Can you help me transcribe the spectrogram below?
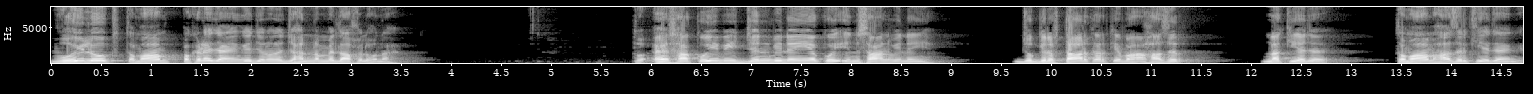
وہی لوگ تمام پکڑے جائیں گے جنہوں نے جہنم میں داخل ہونا ہے۔ تو ایسا کوئی بھی جن بھی نہیں ہے، کوئی انسان بھی نہیں ہے جو گرفتار کر کے وہاں حاضر نہ کیا جائے۔ تمام حاضر کیے جائیں گے۔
